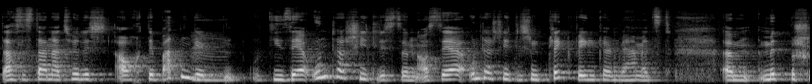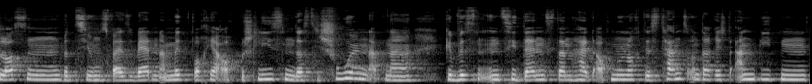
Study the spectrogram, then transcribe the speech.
dass es da natürlich auch Debatten gibt, mhm. die sehr unterschiedlich sind, aus sehr unterschiedlichen Blickwinkeln. Wir haben jetzt ähm, mitbeschlossen, beziehungsweise werden am Mittwoch ja auch beschließen, dass die Schulen ab einer gewissen Inzidenz dann halt auch nur noch Distanzunterricht anbieten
